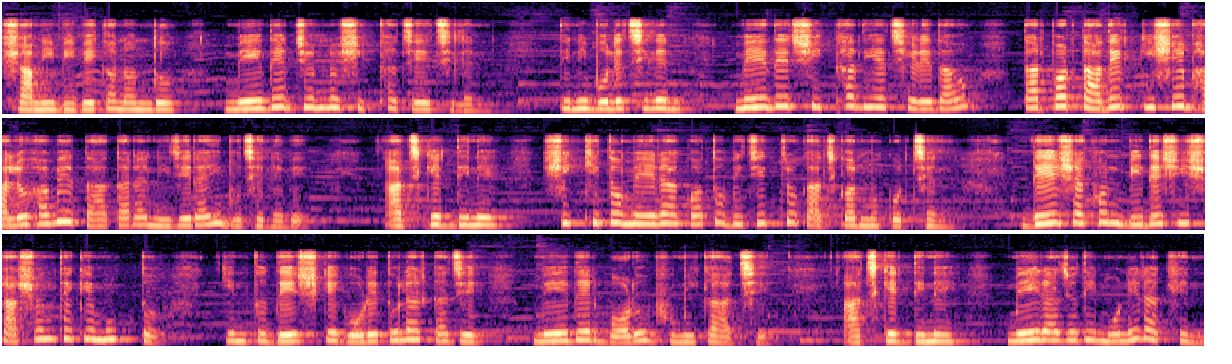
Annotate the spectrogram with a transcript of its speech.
স্বামী বিবেকানন্দ মেয়েদের জন্য শিক্ষা চেয়েছিলেন। তিনি বলেছিলেন, মেয়েদের শিক্ষা দিয়ে ছেড়ে দাও, তারপর তাদের কিসে ভালো হবে তা তারা নিজেরাই বুঝে নেবে। আজকের দিনে শিক্ষিত মেয়েরা কত বিচিত্র কাজকর্ম করছেন। দেশ এখন বিদেশি শাসন থেকে মুক্ত, কিন্তু দেশকে গড়ে তোলার কাজে মেয়েদের বড় ভূমিকা আছে। আজকের দিনে মেয়েরা যদি মনে রাখেন,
